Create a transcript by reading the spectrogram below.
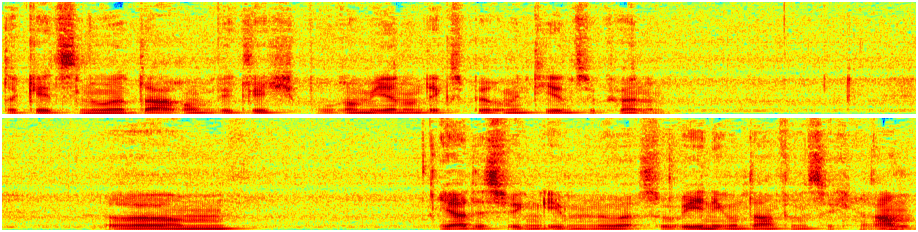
da geht es nur darum, wirklich programmieren und experimentieren zu können. Ähm, ja, deswegen eben nur so wenig unter Anführungszeichen RAM.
